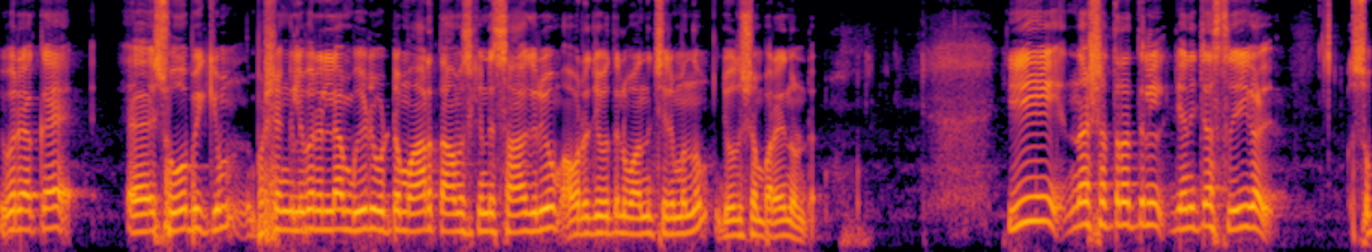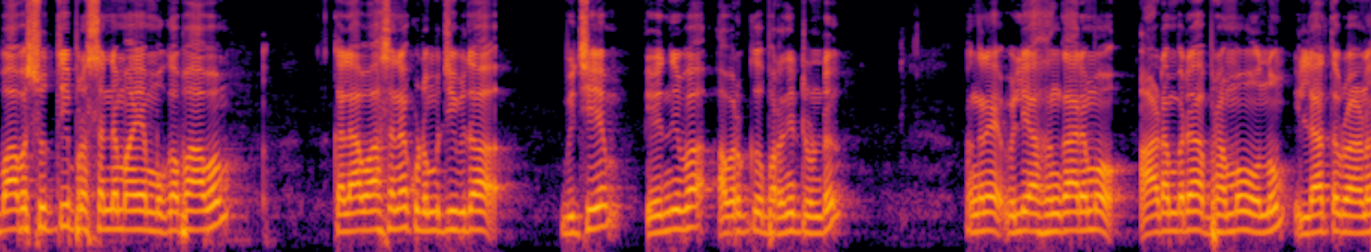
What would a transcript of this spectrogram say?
ഇവരൊക്കെ ശോഭിക്കും. പക്ഷേങ്കിൽ ഇവരെല്ലാം വീട് വിട്ട് മാറി താമസിക്കേണ്ട സാഹചര്യവും അവരുടെ ജീവിതത്തിൽ വന്നു ചേരുമെന്നും ജ്യോതിഷം പറയുന്നുണ്ട്. ഈ നക്ഷത്രത്തിൽ ജനിച്ച സ്ത്രീകൾ സ്വഭാവശുദ്ധി പ്രസന്നമായ മുഖഭാവം കലാവാസന കുടുംബജീവിത വിജയം എന്നിവ അവർക്ക് പറഞ്ഞിട്ടുണ്ട്. അങ്ങനെ വലിയ അഹങ്കാരമോ ആഡംബര ഭ്രമമോ ഒന്നും ഇല്ലാത്തവരാണ്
